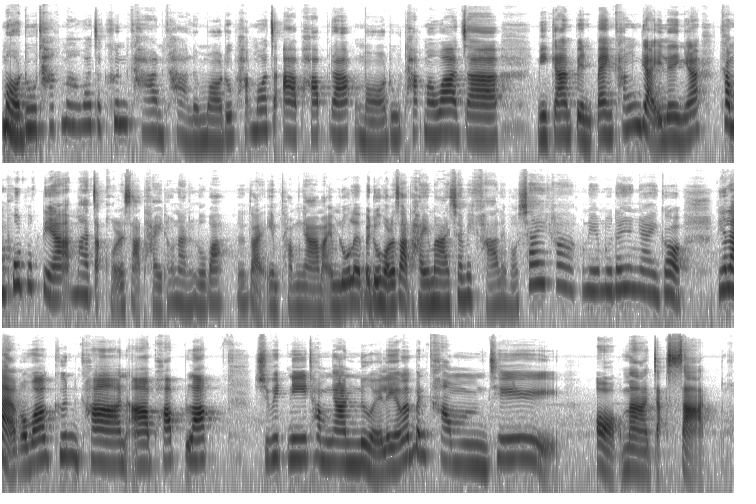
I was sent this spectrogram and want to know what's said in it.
หมอดูทักมาว่าจะขึ้นคานค่ะ หรือหมอดูทักมาว่าจะอาภัพรัก หมอดูทักมาว่าจะมีการเปลี่ยนแปลงครั้งใหญ่เลยอย่างเงี้ยคำพูดพวกเนี้ยมาจากโหราศาสตร์ไทยเท่านั้นรู้ปะตั้งแต่เอ็มทำงานมาเอ็มรู้เลยไปดูโหราศาสตร์ไทยมาใช่ไหมคะเลยบอกใช่ค่ะคุณเอ็มรู้ได้ยังไงก็นี่แหละก็ว่าขึ้นคานอาภัพรัก ชีวิตนี้ทำงานเหนื่อยอะไรเงี้ยมันเป็นคำที่ออกมาจากศาสตร์โห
